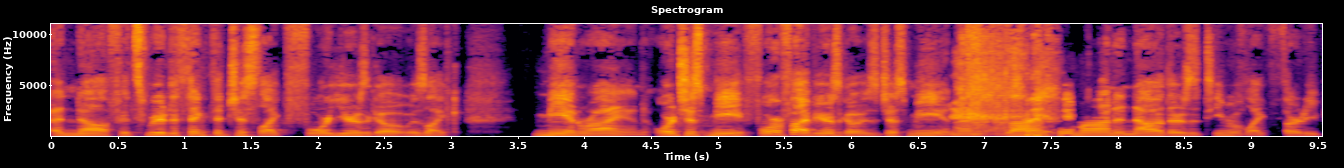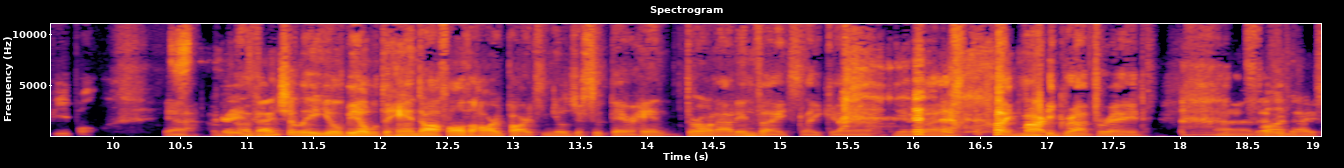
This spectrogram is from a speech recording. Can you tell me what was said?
enough. It's weird to think that just like four years ago, it was like me and Ryan, or just me. Four or five years ago, it was just me, and then Ryan came on, and now there's a team of like 30 people. Yeah, eventually you'll be able to hand off all the hard parts, and you'll just sit there hand throwing out invites like uh, you know, like Mardi Gras parade. Uh, that'd be nice.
